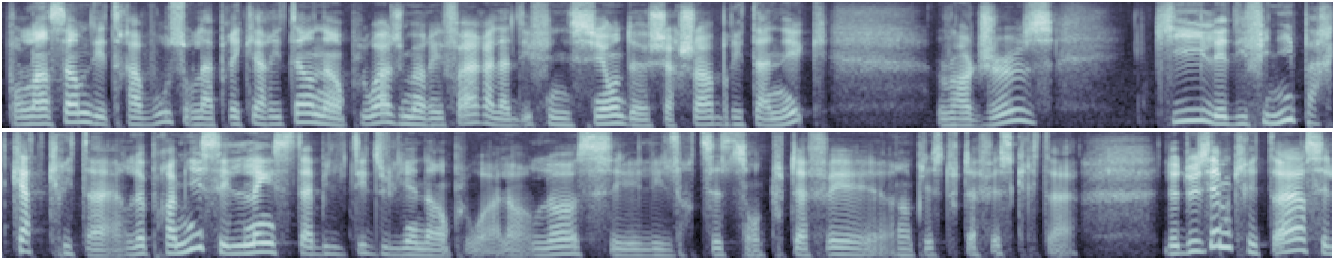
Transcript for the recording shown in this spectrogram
pour l'ensemble des travaux sur la précarité en emploi, je me réfère à la définition de chercheur britannique, Rogers, qui les définit par quatre critères. Le premier, c'est l'instabilité du lien d'emploi. Alors là, les artistes sont tout à fait remplissent tout à fait ce critère. Le deuxième critère, c'est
